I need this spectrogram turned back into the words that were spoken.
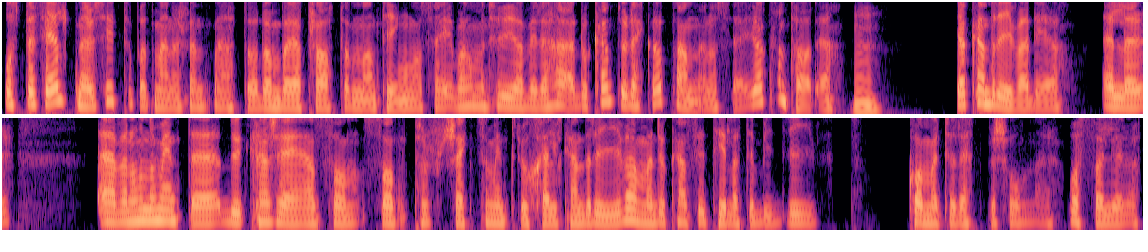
Och speciellt när du sitter på ett managementmöte och de börjar prata om någonting och säger, "Ja, men hur gör vi det här? Då kan du räcka upp handen och säga, jag kan ta det. Mm. Jag kan driva det. Eller även om de inte, du kanske är en sån, sånt projekt som inte du själv kan driva, men du kan se till att det blir drivet. Kommer till rätt personer och följer upp.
